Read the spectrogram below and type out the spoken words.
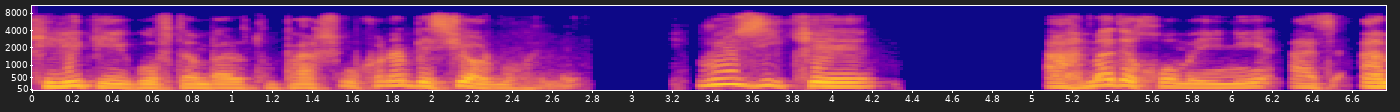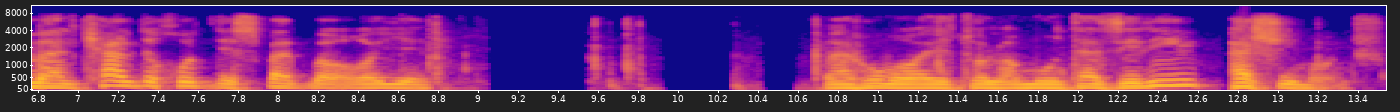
کلیپی گفتم براتون پخش می‌کنم بسیار مهمه. روزی که احمد خمینی از عملکرد خود نسبت به آقای مرحوم آیت الله منتظری پشیمان شد.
